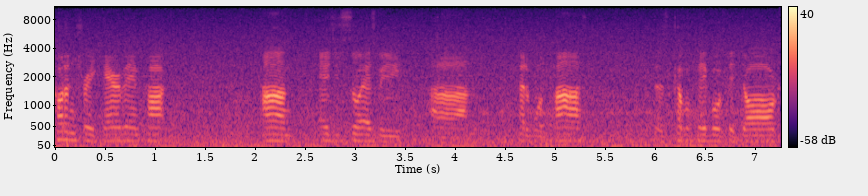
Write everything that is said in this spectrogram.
Cotton Tree Caravan Park. Um, as you saw as we uh, paddleboard past, there's a couple of people with their dog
